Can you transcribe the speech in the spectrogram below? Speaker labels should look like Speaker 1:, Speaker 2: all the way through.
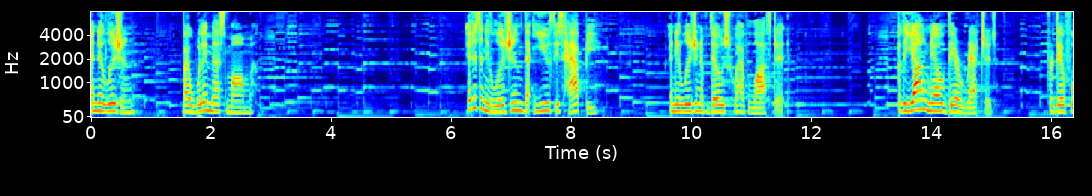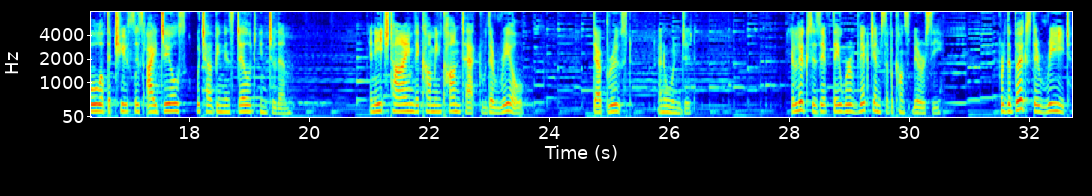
Speaker 1: An Illusion by William S. Maugham. It is an illusion that youth is happy, an illusion of those who have lost it. But the young know they are wretched, for they are full of the toothless ideals which have been instilled into them. And each time they come in contact with the real, they are bruised and wounded. It looks as if they were victims of a conspiracy. For the books they read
